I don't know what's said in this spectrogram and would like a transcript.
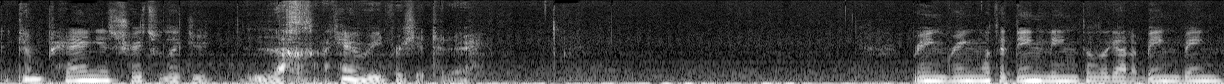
The companion's traits were like your. Ugh, I can't read for shit today. Ring ring with a ding ding till I got a bing bing.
